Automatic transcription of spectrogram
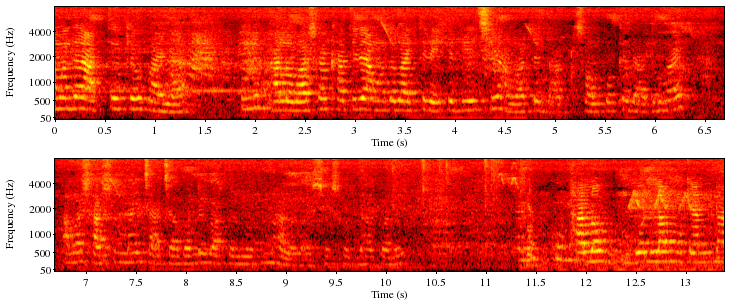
আমাদের আত্মীয় কেউ পায় না। উনি ভালোবাসার খাতিরে আমাদের বাড়িতে রেখে দিয়েছি। আমাদের দাদু, সম্পর্কে দাদু হয়। আমার শাশুড়ি চাচা বলে, বাপের মতন ভালোবাসে, শ্রদ্ধা করে। খুব ভালো বললাম কেননা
